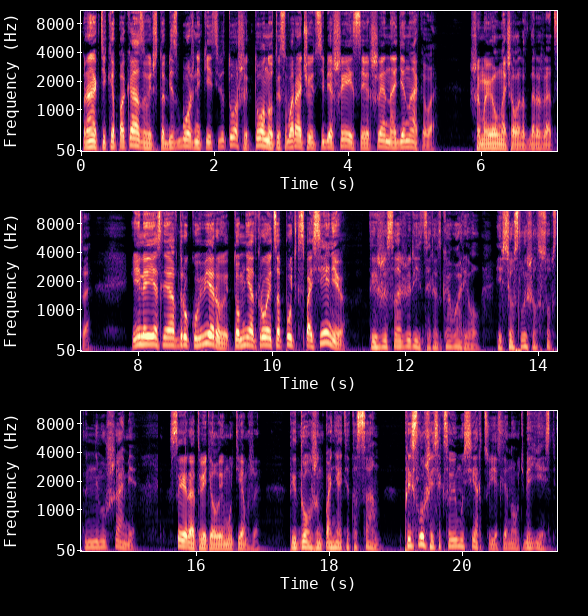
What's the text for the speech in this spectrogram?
Практика показывает, что безбожники и святоши тонут и сворачивают себе шеи совершенно одинаково. Шамаил начал раздражаться. Или если я вдруг уверую, то мне откроется путь к спасению? Ты же со жрицей разговаривал и все слышал собственными ушами. Сейр ответил ему тем же. Ты должен понять это сам. Прислушайся к своему сердцу, если оно у тебя есть.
